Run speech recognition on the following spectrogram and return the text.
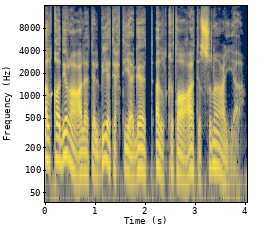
القادرة على تلبية احتياجات القطاعات الصناعية.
